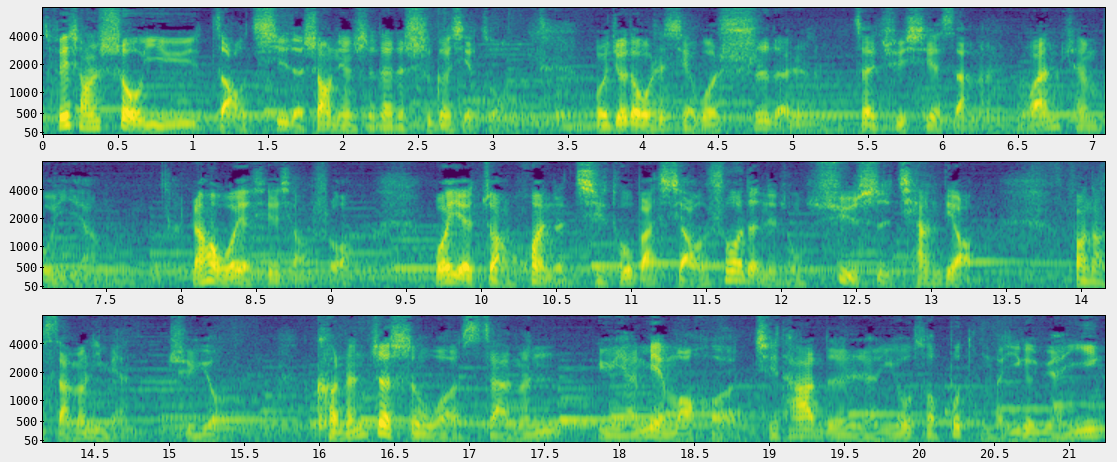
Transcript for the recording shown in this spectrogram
非常受益于早期的少年时代的诗歌写作。我觉得我是写过诗的人，再去写散文完全不一样。然后我也写小说，我也转换着，企图把小说的那种叙事腔调放到散文里面去用。可能这是我散文语言面貌和其他的人有所不同的一个原因。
